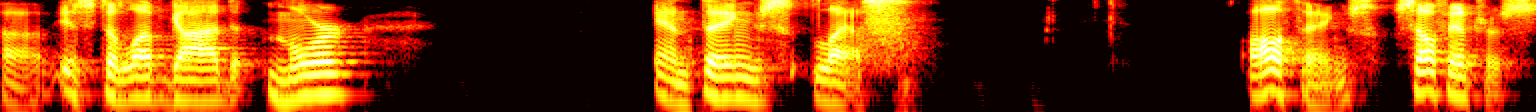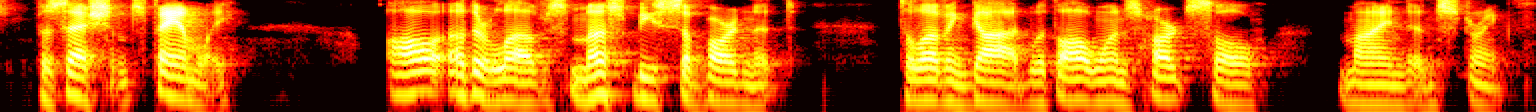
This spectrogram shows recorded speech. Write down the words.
uh, is to love God more and things less. All things, self interest, possessions, family, all other loves must be subordinate to loving God with all one's heart, soul, mind, and strength.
